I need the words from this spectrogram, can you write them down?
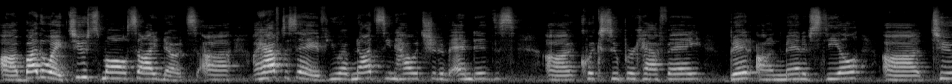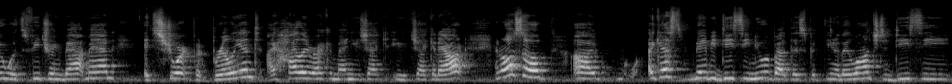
Uh, by the way, two small side notes. Uh, I have to say, if you have not seen How It Should Have Ended, uh, quick super cafe bit on Man of Steel uh, 2 with featuring Batman. It's short but brilliant. I highly recommend you check you check it out. And also, uh, I guess maybe DC knew about this, but you know they launched a DC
